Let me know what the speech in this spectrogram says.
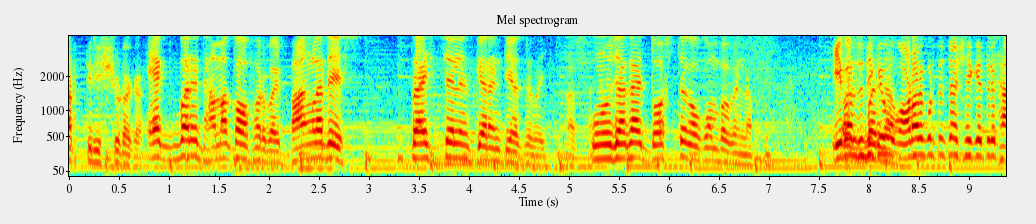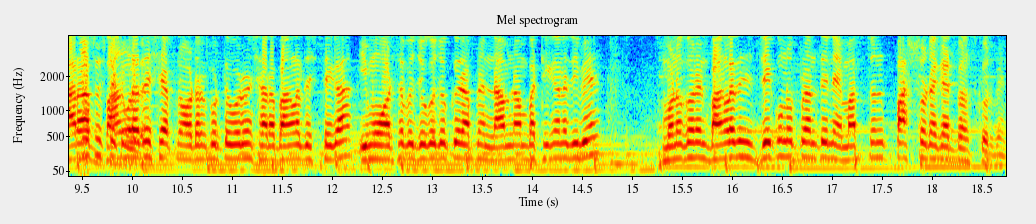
আটত্রিশশো টাকা। একবারে ধামাকা অফার ভাই বাংলাদেশ প্রাইস চ্যালেঞ্জ গ্যারান্টি আছে ভাই। আচ্ছা। কোনো জায়গায় দশ টাকাও কম পাবেন না আপনি। এবার যদি কেউ অর্ডার করতে চায় সেক্ষেত্রে সারা? বাংলাদেশে আপনি অর্ডার করতে পারবেন সারা বাংলাদেশ থেকে। ইমো হোয়াটসঅ্যাপে যোগাযোগ করে আপনার নাম নাম্বার ঠিকানা দিবেন। মনে করেন বাংলাদেশের যে কোনো প্রান্তে নেয় মাত্র পাঁচশো টাকা অ্যাডভান্স করবেন।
